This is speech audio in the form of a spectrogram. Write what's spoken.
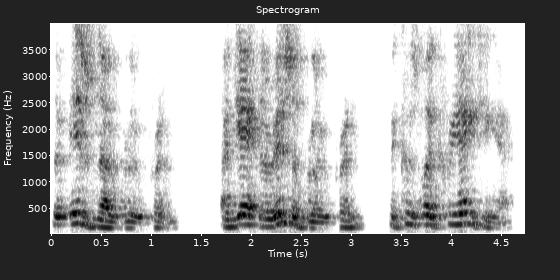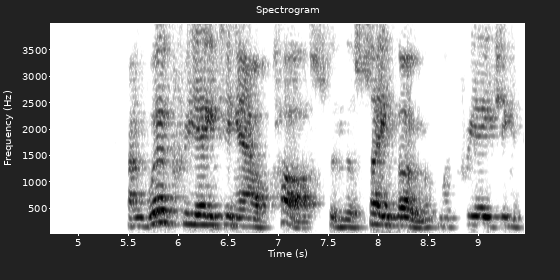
There is no blueprint, and yet there is a blueprint because we're creating it. And we're creating our past in the same moment we're creating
